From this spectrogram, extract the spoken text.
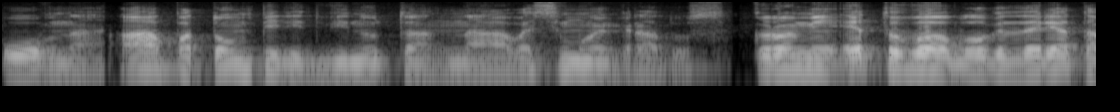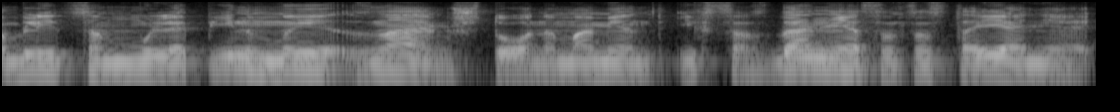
овна, а потом передвинуто на 8 градус. Кроме этого, благодаря таблицам Муляпин мы знаем, что на момент их создания солнцестояние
